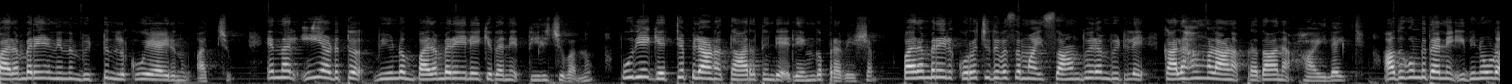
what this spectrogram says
പരമ്പരയിൽ നിന്നും വിട്ടുനിൽക്കുകയായിരുന്നു അച്ചു. എന്നാൽ ഈ അടുത്ത് വീണ്ടും പരമ്പരയിലേക്ക് തന്നെ തിരിച്ചു വന്നു. പുതിയ ഗെറ്റപ്പിലാണ് താരത്തിന്റെ രംഗപ്രവേശം. പരമ്പരയിൽ കുറച്ചു ദിവസമായി സാന്ത്വനം വീട്ടിലെ കലഹങ്ങളാണ് പ്രധാന ഹൈലൈറ്റ് അതുകൊണ്ട് തന്നെ ഇതിനോട്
